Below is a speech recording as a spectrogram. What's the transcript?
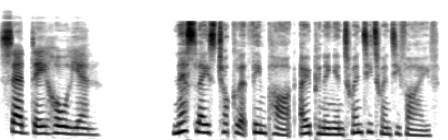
Said Tay Hoe Lian. Nestlé's chocolate theme park opening in 2025.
